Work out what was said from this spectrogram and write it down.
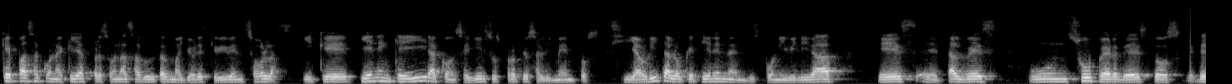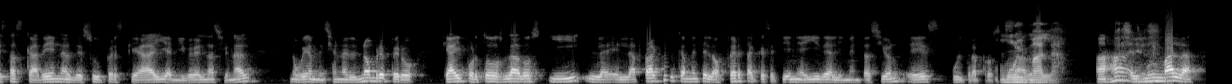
¿qué pasa con aquellas personas adultas mayores que viven solas y que tienen que ir a conseguir sus propios alimentos? Si ahorita lo que tienen en disponibilidad es eh, tal vez un súper de, estos, de estas cadenas de súpers que hay a nivel nacional, no voy a mencionar el nombre, pero que hay por todos lados y la, prácticamente la oferta que se tiene ahí de alimentación es ultraprocesada. Muy mala. Ajá, es, muy mala.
